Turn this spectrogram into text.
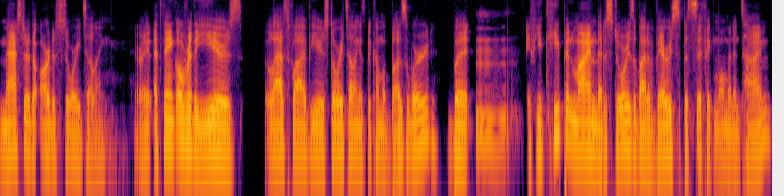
master the art of storytelling. Right. I think over the years, the last five years, storytelling has become a buzzword. But mm. if you keep in mind that a story is about a very specific moment in time,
